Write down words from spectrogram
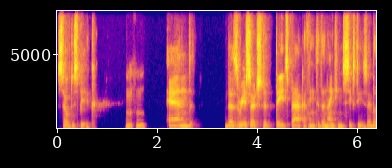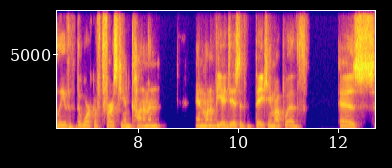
so to speak. Mm-hmm. And there's research that dates back, I think, to the 1960s, I believe, the work of Tversky and Kahneman. And one of the ideas that they came up with is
